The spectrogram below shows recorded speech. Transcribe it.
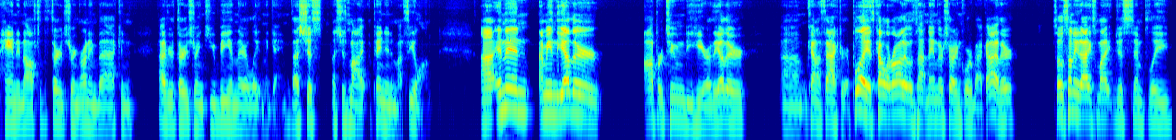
handing off to the third string running back and have your third string QB in there late in the game. That's just that's just my opinion and my feel on. Uh, and then I mean the other opportunity here, the other um, kind of factor at play is Colorado is not named their starting quarterback either. So Sonny Dykes might just simply,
